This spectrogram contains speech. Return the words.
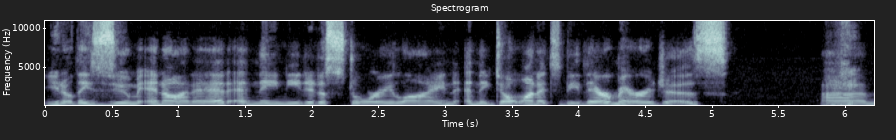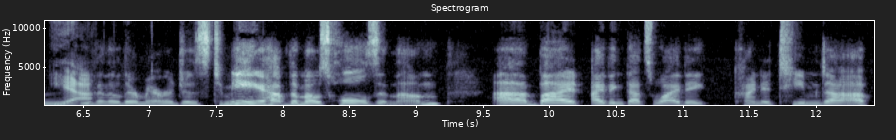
you know they zoom in on it and they needed a storyline and they don't want it to be their marriages um, yeah. even though their marriages to me have the most holes in them. Uh, but I think that's why they kind of teamed up.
